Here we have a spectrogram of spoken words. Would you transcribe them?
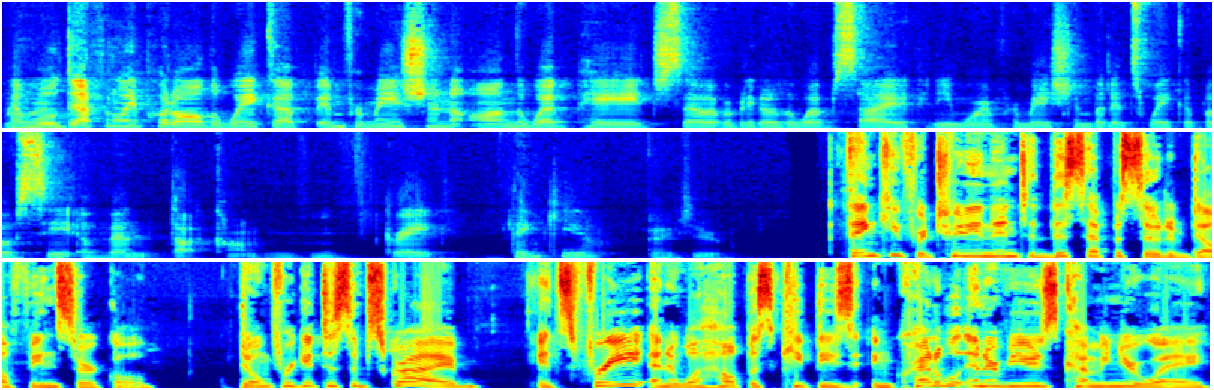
Really. And we'll definitely put all the wake up information on the web page. So everybody go to the website if you need more information, but it's wakeupocevent.com. Mm-hmm. Great. Thank you. Thank you. Thank you for tuning in to this episode of Delphine Circle. Don't forget to subscribe. It's free and it will help us keep these incredible interviews coming your way.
